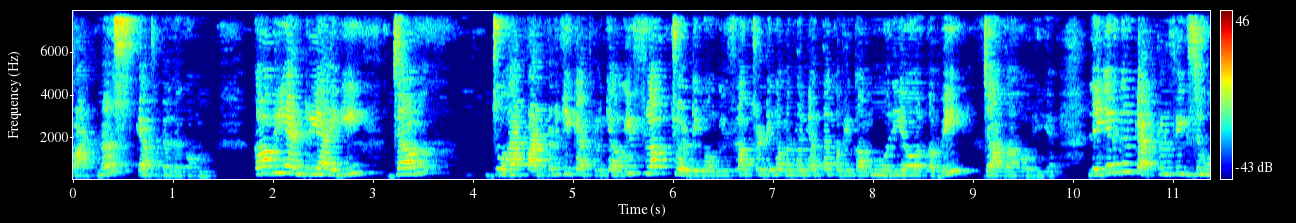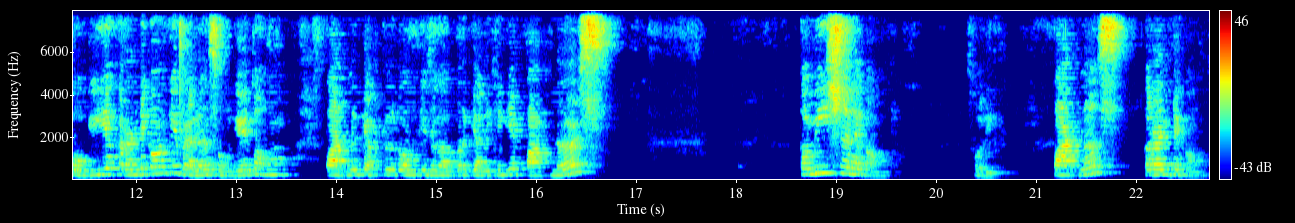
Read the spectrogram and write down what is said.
partners capital account कब ये एंट्री आएगी? जब जो है पार्टनर की कैपिटल क्या होगी? फ्लक्चुएटिंग होगी। फ्लक्चुएटिंग का मतलब क्या होता है? कभी कम हो रही है और कभी ज़्यादा हो रही है। लेकिन अगर कैपिटल फिक्स होगी या करंट अकाउंट के बैलेंस होंगे तो हम पार्टनर कैपिटल अकाउंट की जगह पर क्या लिखेंगे? Partners commission account sorry partners current account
